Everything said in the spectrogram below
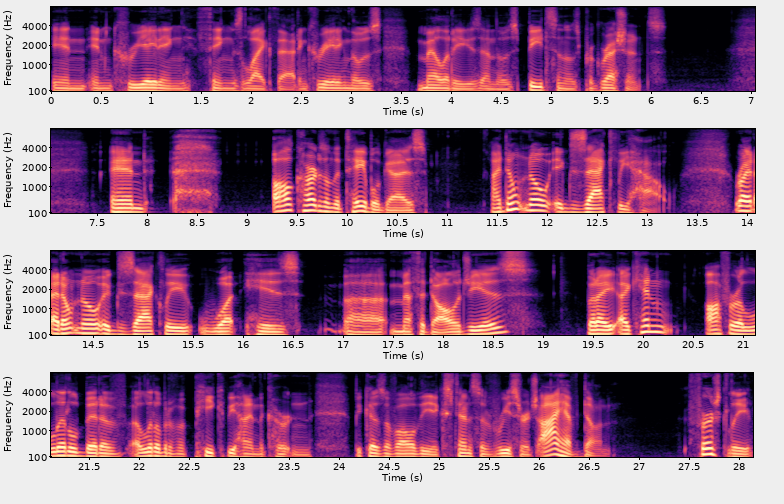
in in creating things like that, in creating those melodies and those beats and those progressions. And all cards on the table, guys. I don't know exactly how, right? I don't know exactly what his uh, methodology is, but I, I can offer a little bit of a little bit of a peek behind the curtain because of all the extensive research I have done. Firstly,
